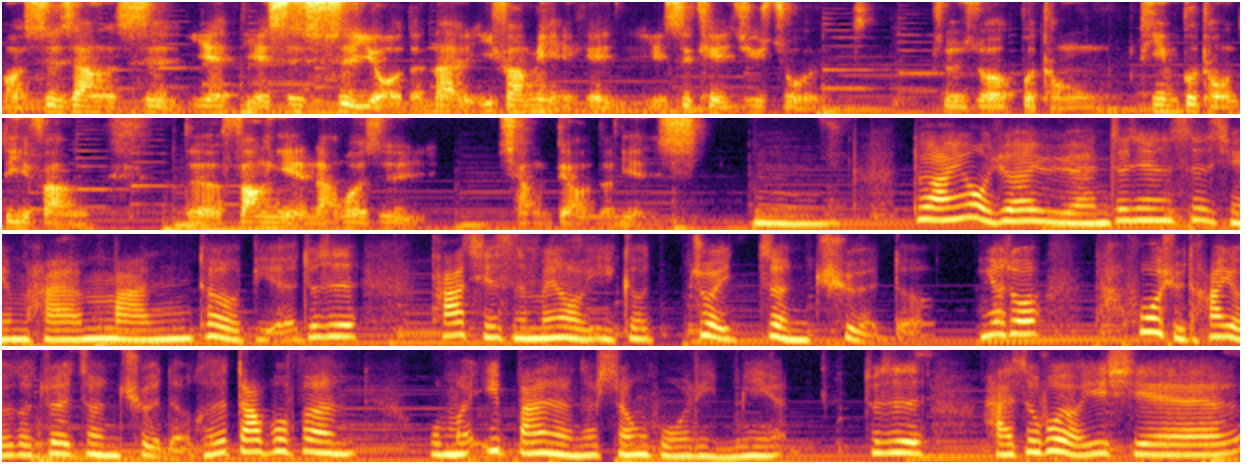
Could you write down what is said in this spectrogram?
哦，事实上是也也是是有的。那一方面也可以也是可以去做，就是说不同听不同地方的方言啊，或者是腔调的练习。嗯，对啊，因为我觉得语言这件事情还蛮特别，就是它其实没有一个最正确的应该说，或许它有一个最正确的，可是大部分我们一般人的生活里面，就是还是会有一些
